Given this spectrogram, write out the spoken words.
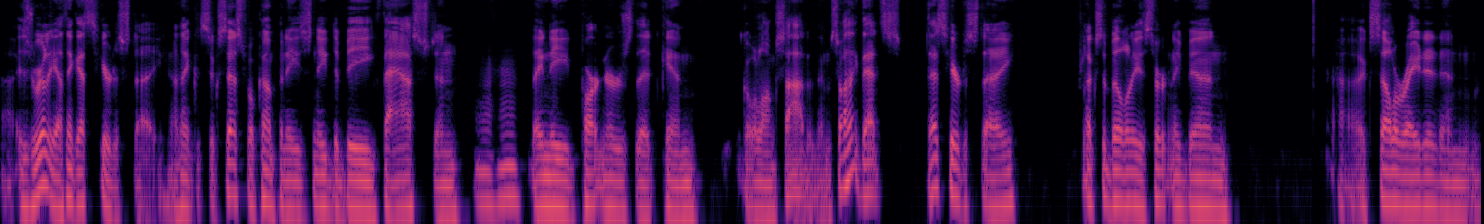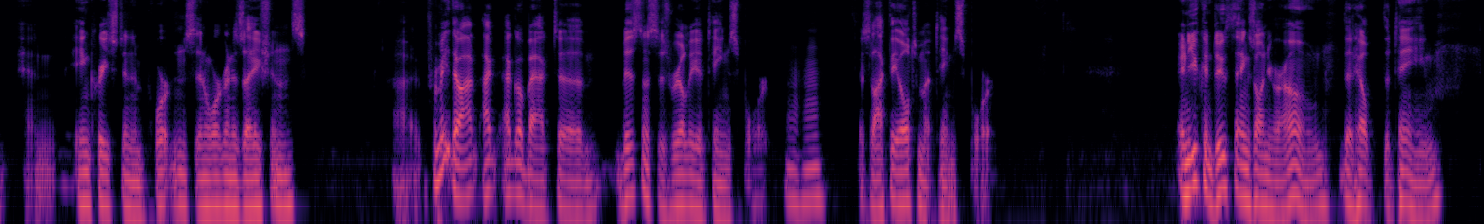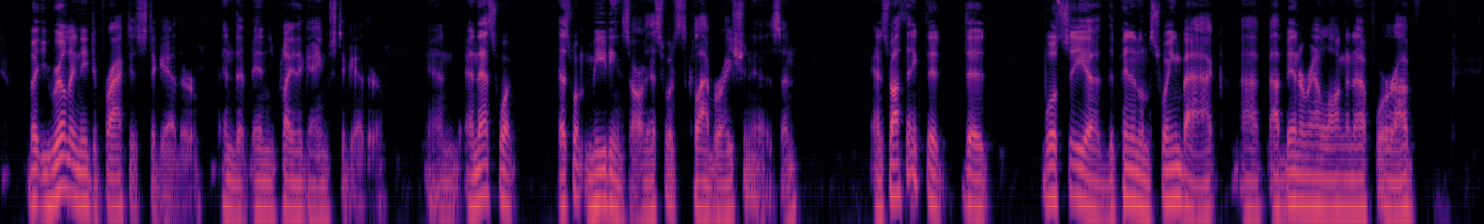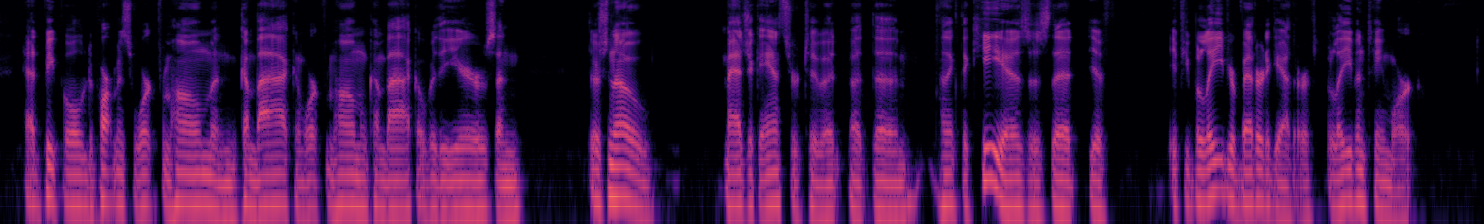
uh, is really, I think that's here to stay. I think successful companies need to be fast and mm-hmm. they need partners that can go alongside of them. So I think that's that's here to stay. Flexibility has certainly been uh, accelerated and and increased in importance in organizations. Uh, for me, though, I, I, I, go back to business is really a team sport. Mm-hmm. It's like the ultimate team sport. And you can do things on your own that help the team, but you really need to practice together and, the, and you play the games together. And, and that's what that's what meetings are. That's what collaboration is. And and so I think that that we'll see a, the pendulum swing back. Uh, I've been around long enough where I've had people departments work from home and come back and work from home and come back over the years, and there's no magic answer to it. But the I think the key is is that if if you believe you're better together, if you believe in teamwork,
